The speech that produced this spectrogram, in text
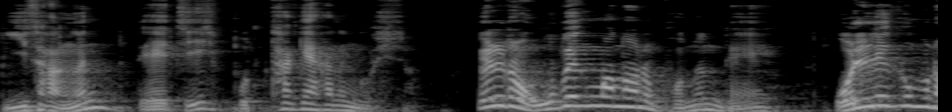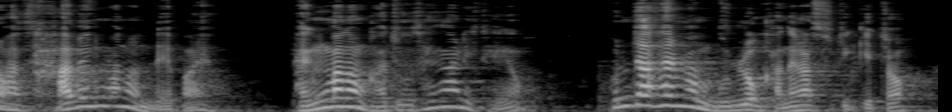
이상은 내지 못하게 하는 것이죠. 예를 들어 500만 원을 버는데 원리금으로 한 400만 원 내봐요. 100만 원 가지고 생활이 돼요. 혼자 살면 물론 가능할 수도 있겠죠.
